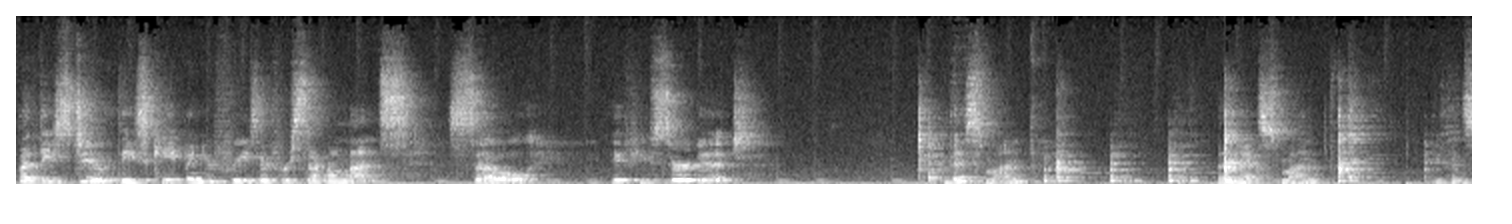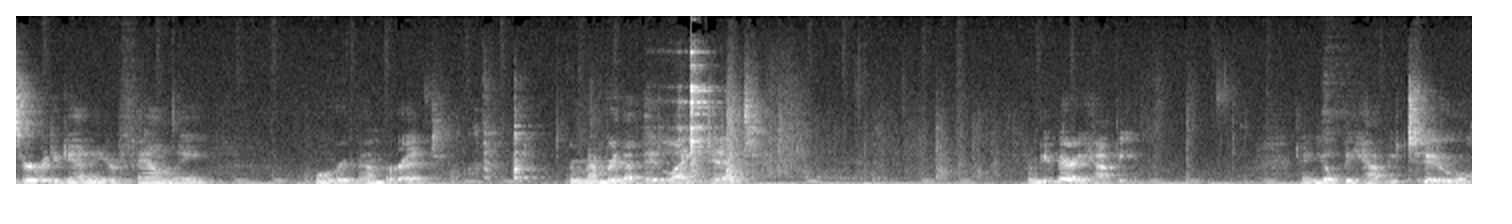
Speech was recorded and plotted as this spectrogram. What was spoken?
But these do, these keep in your freezer for several months. So if you serve it this month, the next month, you can serve it again and your family will remember it. Remember that they liked it and be very happy. And you'll be happy too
